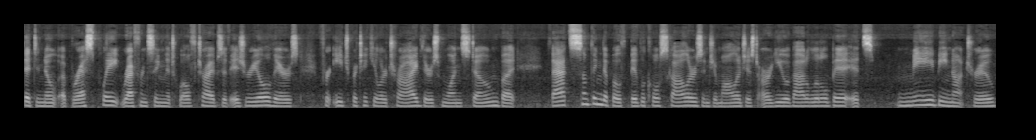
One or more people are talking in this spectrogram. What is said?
that denote a breastplate referencing the 12 tribes of Israel. There's, for each particular tribe, there's one stone, but that's something that both biblical scholars and gemologists argue about a little bit. It's maybe not true.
